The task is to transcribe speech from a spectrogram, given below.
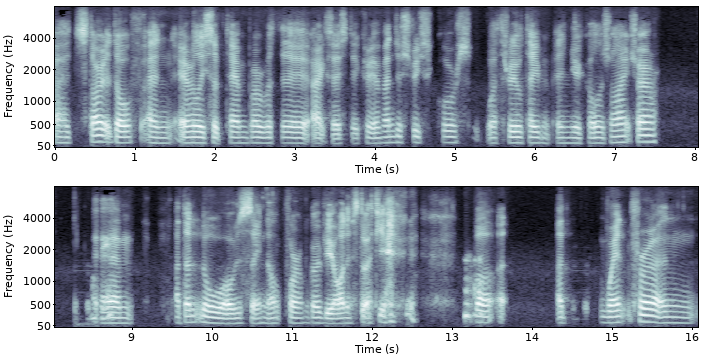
I had started off in early September with the Access to Creative Industries course with Real Time in New College, Lanarkshire. Okay. Um, I didn't know what I was signing up for. I'm going to be honest with you, but I, I went for it, and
